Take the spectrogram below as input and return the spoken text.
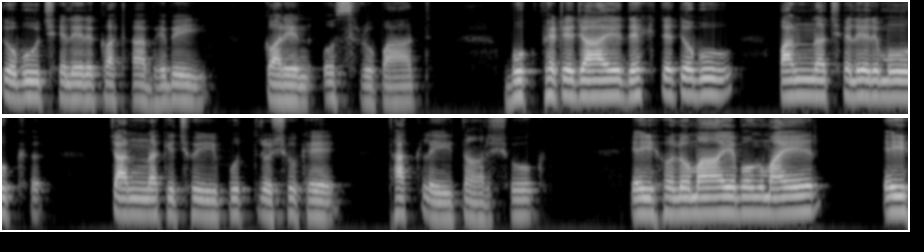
তবু ছেলের কথা ভেবেই করেন অশ্রুপাত। বুক ফেটে যায় দেখতে তবু পান্না ছেলের মুখ চান না কিছুই পুত্র সুখে, থাকলেই তাঁর সুখ। এই হলো মা এবং মায়ের, এই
